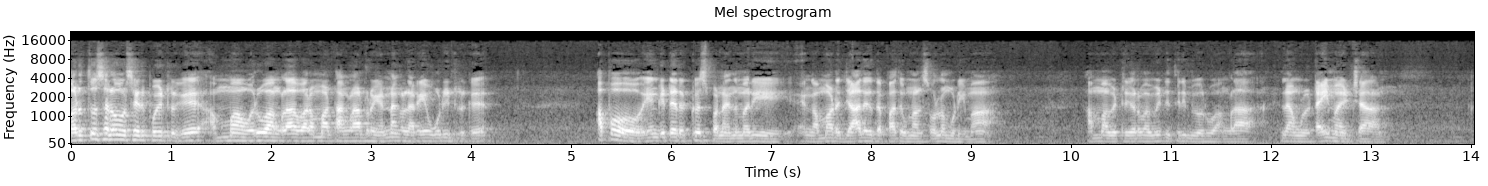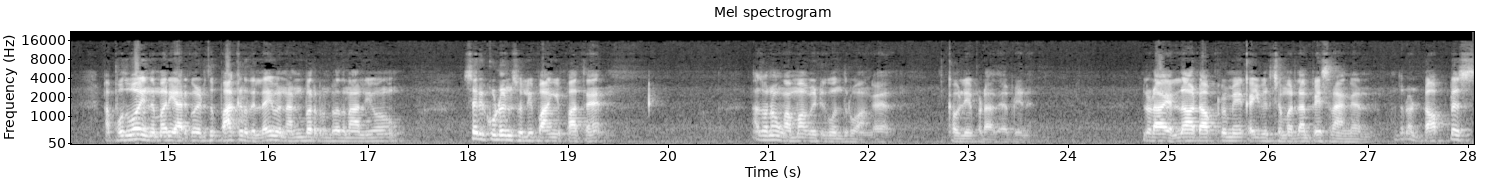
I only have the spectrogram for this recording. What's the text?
மருத்துவ செலவு ஒரு சைடு போயிட்டுருக்கு. அம்மா வருவாங்களா வரமாட்டாங்களான்ற எண்ணங்கள் நிறைய ஓடிட்டுருக்கு. அப்போது என்கிட்ட ரெக்வெஸ்ட் பண்ணேன் இந்த மாதிரி எங்கள் அம்மாவோட ஜாதகத்தை பார்த்து உன்னால் சொல்ல முடியுமா? அம்மா வெற்றிகரமாக வீட்டுக்கு திரும்பி வருவாங்களா? இல்லை அவங்களுக்கு டைம் ஆயிடுச்சா? நான் பொதுவாக இந்த மாதிரி யாருக்கும் எடுத்து பார்க்குறதில்ல. இவன் நண்பர்ன்றதுனாலையும் சரி கொடுன்னு சொல்லி வாங்கி பார்த்தேன். நான் சொன்னேன் உங்கள் அம்மா வீட்டுக்கு வந்துடுவாங்க கவலையப்படாது அப்படின்னு. இல்லைடா எல்லா டாக்டருமே கைவிரிச்ச மாதிரி தான் பேசுகிறாங்கன்னு அதோட டாக்டர்ஸ்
